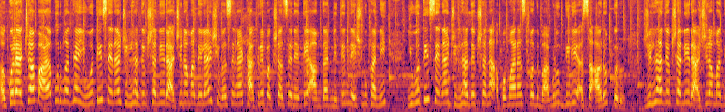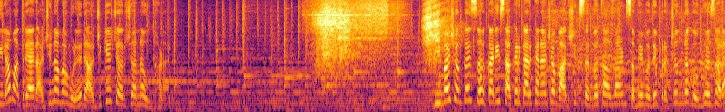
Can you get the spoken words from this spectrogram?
अकोल्याच्या बाळापूरमधल्या युवती सेना जिल्हाध्यक्षांनी राजीनामा दिलाय. शिवसेना ठाकरे पक्षाचे नेते आमदार नितीन देशमुखांनी युवती सेना जिल्हाध्यक्षांना अपमानास्पद वागणूक दिली असा आरोप करून जिल्हाध्यक्षांनी राजीनामा दिला मात्र या राजीनाम्यामुळे राजकीय चर्चांना उधाण आलं. भीमाशंकर सहकारी साखर कारखान्याच्या वार्षिक सर्वसाधारण सभेमध्ये प्रचंड गोंधळ झाला.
